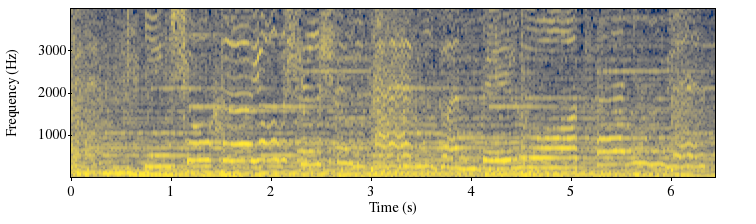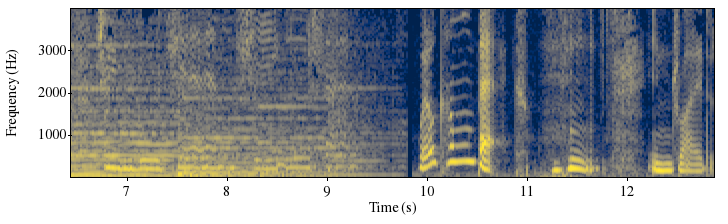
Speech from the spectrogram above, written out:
远。英雄何用声声叹，断碑落残垣。君不见青山。 Welcome back. Enjoy the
